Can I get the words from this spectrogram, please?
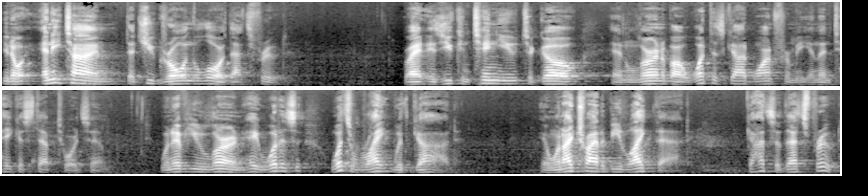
You know, anytime that you grow in the Lord, that's fruit. Right? As you continue to go and learn about what does God want for me and then take a step towards him. Whenever you learn, hey, what is what's right with God? And when I try to be like that, God said that's fruit.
